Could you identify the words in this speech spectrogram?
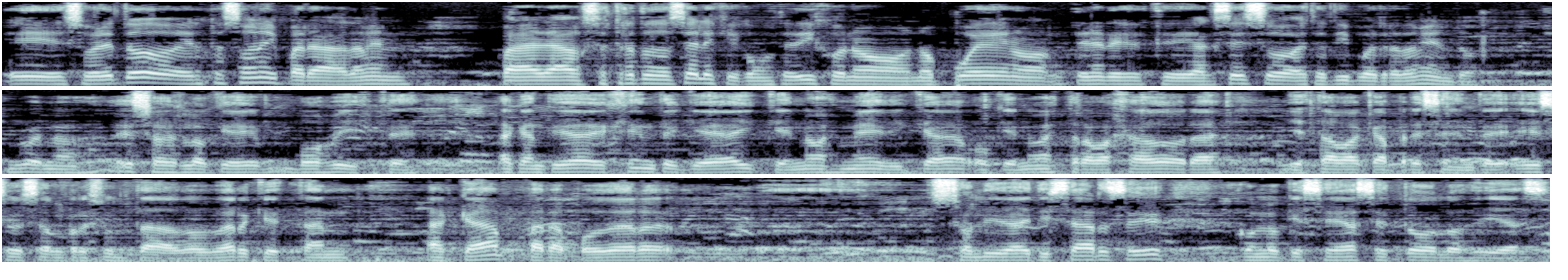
eh, sobre todo en esta zona y para también para los estratos sociales que, como usted dijo, no, no pueden tener este acceso a este tipo de tratamiento. Bueno, eso es lo que vos viste. La cantidad de gente que hay que no es médica o que no es trabajadora y estaba acá presente. Eso es el resultado, ver que están acá para poder solidarizarse con lo que se hace todos los días,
